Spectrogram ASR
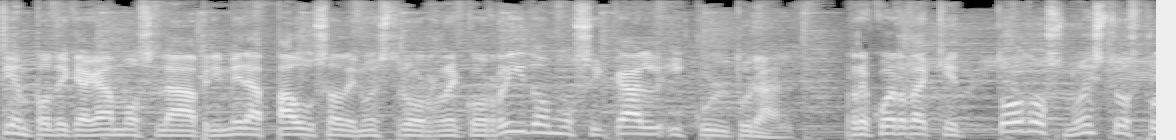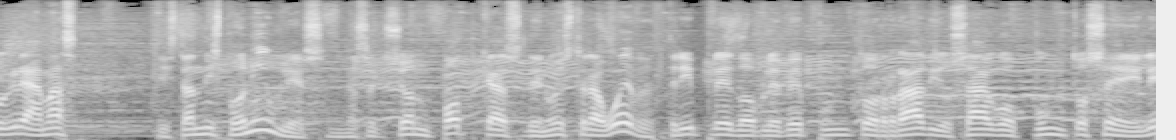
Tiempo de que hagamos la primera pausa de nuestro recorrido musical y cultural. Recuerda que todos nuestros programas están disponibles en la sección podcast de nuestra web www.radiosago.cl,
